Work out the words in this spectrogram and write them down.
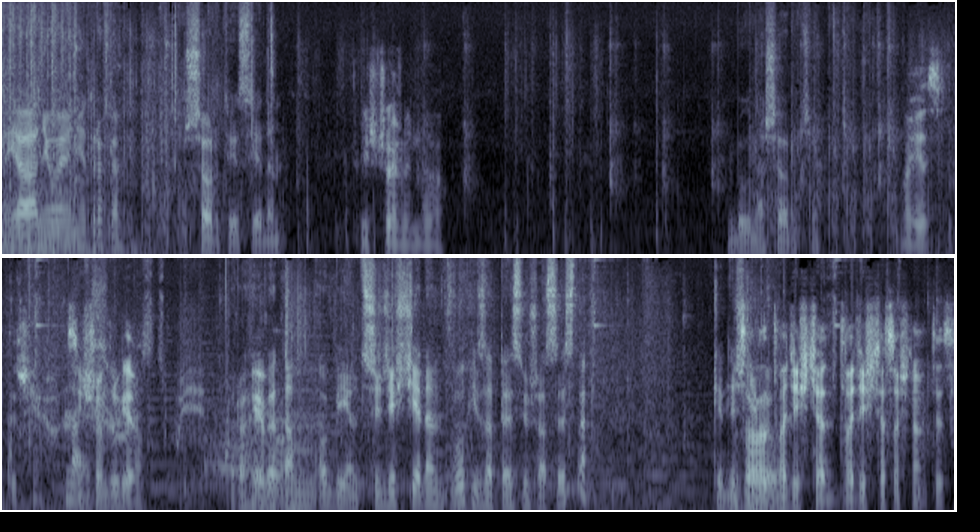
No ja nie, nie trafiam. Short jest jeden. Niszczyłem jednego. Był na shorcie. No jest, faktycznie. Zniszczyłem drugiego. Trochę Nie go tam obiłem. 31 w dwóch i za to jest już asysta? Kiedyś nie Za było. 20, 20 coś nawet jest.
